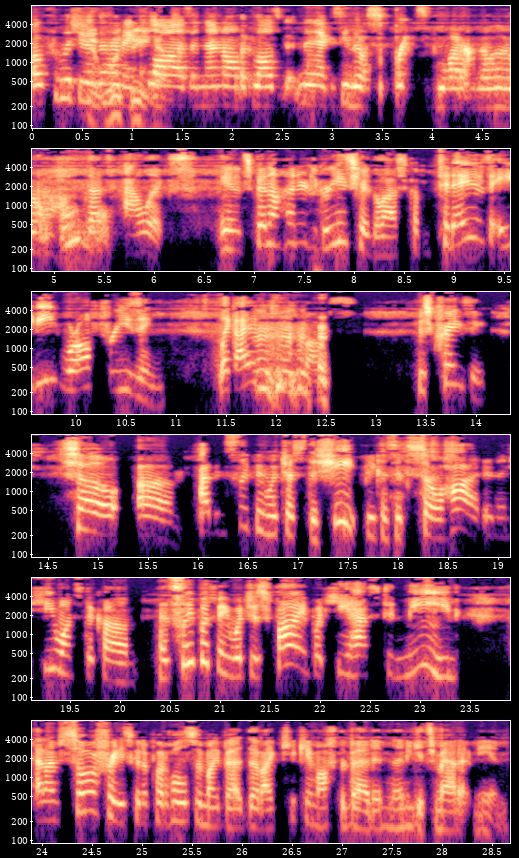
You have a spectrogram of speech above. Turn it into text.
hopefully she doesn't have any be, claws, and then all the claws, and then I can see little spritz of water. Oh, that's Alex. And it's been 100 degrees here the last couple. Today is 80. We're all freezing. Like, I had goosebumps. it was crazy. So, um, I've been sleeping with just the sheet because it's so hot, and then he wants to come and sleep with me, which is fine, but he has to need, and I'm so afraid he's going to put holes in my bed that I kick him off the bed, and then he gets mad at me and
